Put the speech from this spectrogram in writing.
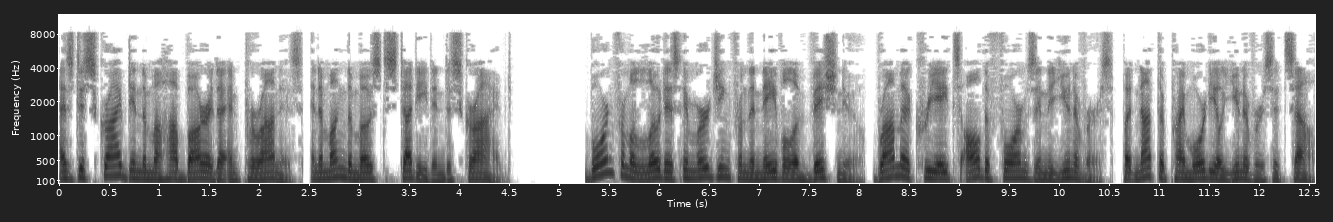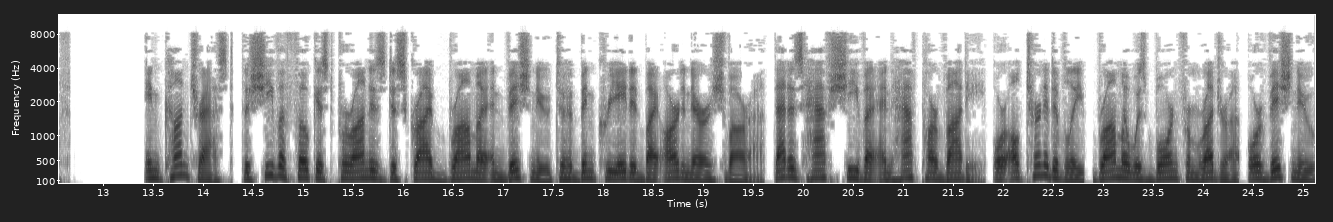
as described in the Mahabharata and Puranas, and among the most studied and described. Born from a lotus emerging from the navel of Vishnu, Brahma creates all the forms in the universe, but not the primordial universe itself. In contrast, the Shiva-focused Puranas describe Brahma and Vishnu to have been created by Ardhanarishvara, that is half Shiva and half Parvati, or alternatively, Brahma was born from Rudra, or Vishnu,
